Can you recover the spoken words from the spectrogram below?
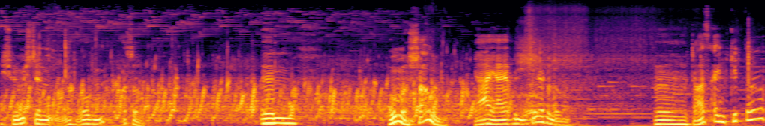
Wie schwimme ich denn nach oben? Achso. Ähm. Oh, mal schauen. Ja, ja, ja, bin, ich ja schon oben. Äh, da ist ein Gitter.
